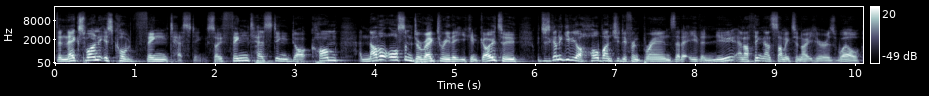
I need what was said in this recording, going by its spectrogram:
The next one is called Thing Testing. So thingtesting.com, another awesome directory that you can go to, which is going to give you a whole bunch of different brands that are either new, and I think that's something to note here as well.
